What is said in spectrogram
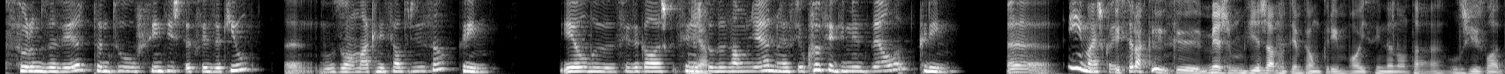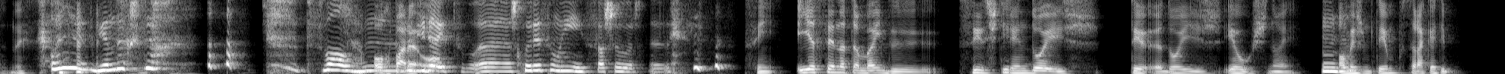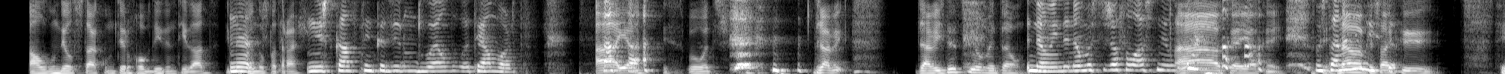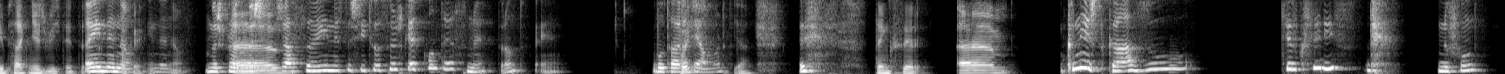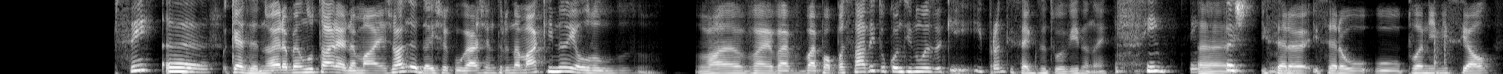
é. se formos a ver, tanto o cientista que fez aquilo uh, usou uma máquina sem autorização, crime. Ele fez aquelas cenas yeah. todas à mulher, não é? Se o consentimento dela, crime. Uh, e mais coisas. E será que, que mesmo viajar no tempo é um crime ou isso ainda não está legislado? Né? Olha, grande questão. Pessoal de, oh, repara, de direito, oh... uh, esclareçam aí, só favor. Sim. E a cena também de se existirem dois, te, dois eus, não é? Uhum. Ao mesmo tempo, será que é tipo algum deles está a cometer roubo de identidade? Tipo, não, andou para trás? Neste caso tem que haver um duelo até à morte. Ah, yeah. isso para outros. Já vi. Já viste esse filme então? Não, ainda não, mas tu já falaste nele. Ah, ok, ok. mas está na não, minha lista. Que... Sim, pensava que tinhas visto então. Ainda não, okay. ainda não. Mas pronto, uh... mas ah, já sei nestas situações o que é que acontece, não é? Pronto, é lutar pois, até à morte. Yeah. Tem que ser. Um... Que neste caso teve que ser isso, no fundo. Sim. Uh... Quer dizer, não era bem lutar, era mais, olha, deixa que o gajo entre na máquina, ele vai, vai, vai, vai para o passado e tu continuas aqui e pronto, e segues a tua vida, não é? Sim, sim. Uh, pois. Isso era, isso era o, o plano inicial,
